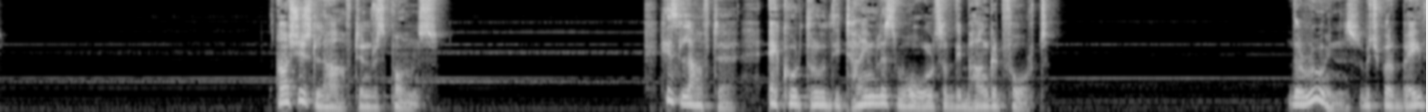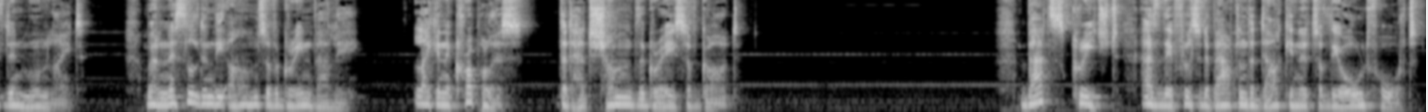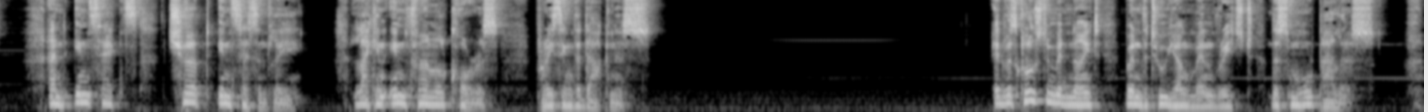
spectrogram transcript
Ashish laughed in response. His laughter echoed through the timeless walls of the Bhangarh fort. The ruins, which were bathed in moonlight, were nestled in the arms of a green valley like a necropolis that had shunned the grace of God. Bats screeched as they flitted about in the dark innards of the old fort, and insects chirped incessantly, like an infernal chorus praising the darkness. It was close to midnight when the two young men reached the small palace,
